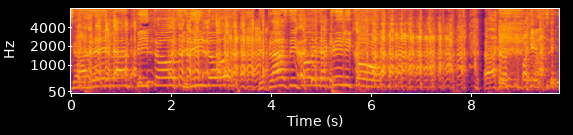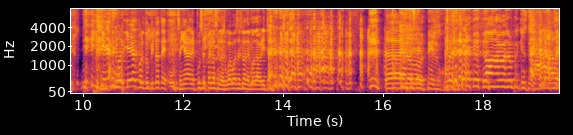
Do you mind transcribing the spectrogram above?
se arreglan pitos y dildos de plástico y de acrílico. Ah, no. Oye, llegas por, llegas por tu pitote. Señora, le puse pelos en los huevos, es lo de moda ahorita. Ay, ¿Cuánto está el no, pelo? No, no le voy a hacer un paquete. Ah.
